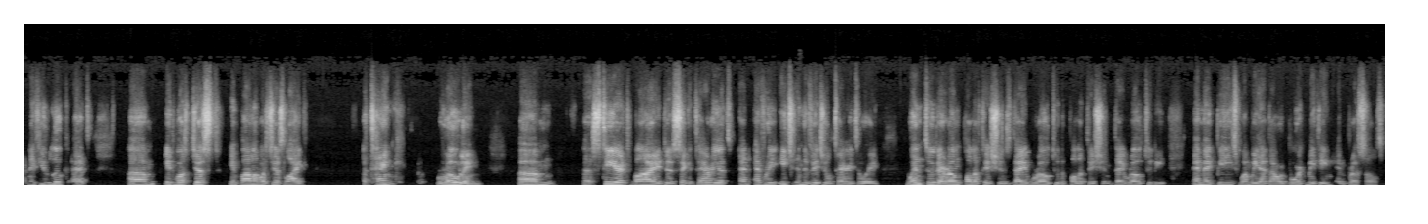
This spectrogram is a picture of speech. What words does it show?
And if you look at, um, it was just Impala was just like a tank rolling, um, uh, steered by the secretariat, and every each individual territory went to their own politicians. They wrote to the politicians. They wrote to the MEPs when we had our board meeting in Brussels.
